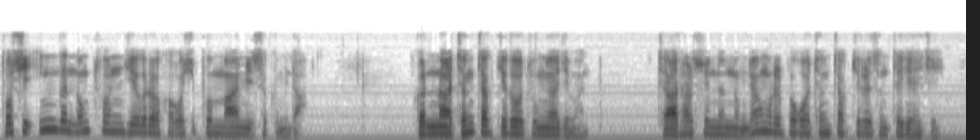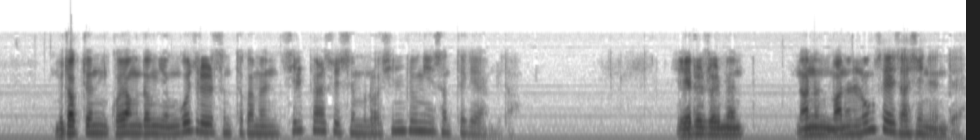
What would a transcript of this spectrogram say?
도시 인근 농촌 지역으로 가고 싶은 마음이 있을 겁니다. 그러나 정착지도 중요하지만 잘 할 수 있는 농작물을 보고 정착지를 선택해야지 무작정 고향 등 연고지를 선택하면 실패할 수 있으므로 신중히 선택해야 합니다. 예를 들면 나는 마늘 농사에 자신 있는데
